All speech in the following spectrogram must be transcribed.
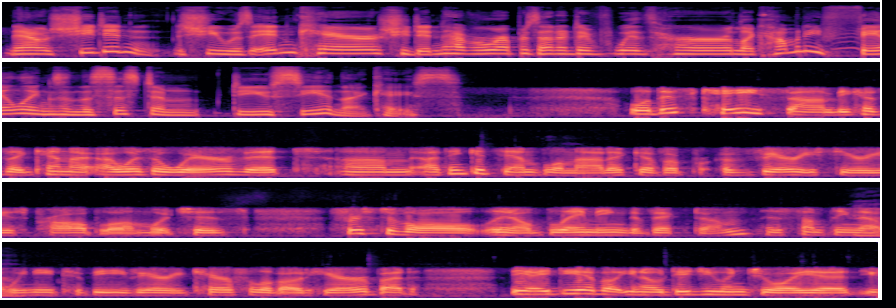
Now, she didn't, she was in care. She didn't have a representative with her. Like, how many failings in the system do you see in that case? Well, this case, um, because again, I, I was aware of it, um, I think it's emblematic of a, a very serious problem, which is first of all, you know, blaming the victim is something that we need to be very careful about here. But the idea about, you know, did you enjoy it? You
